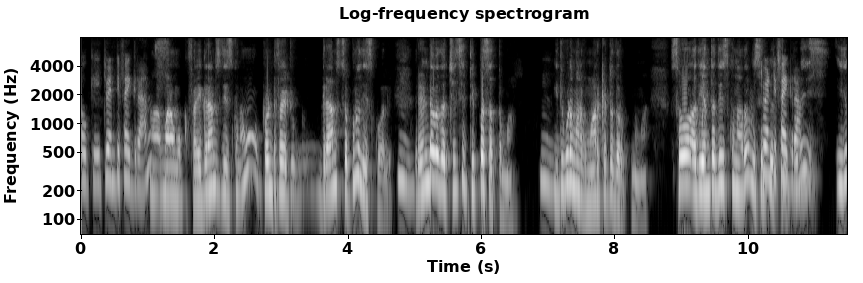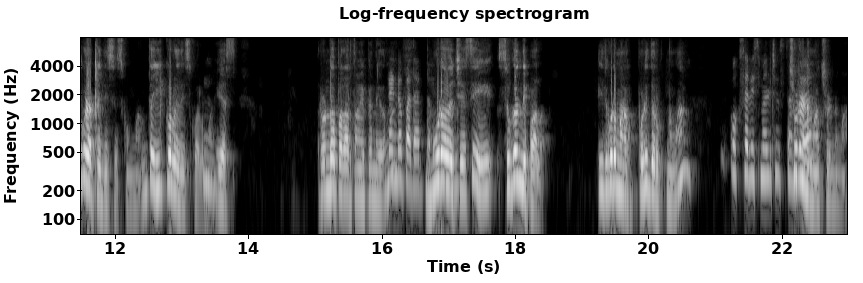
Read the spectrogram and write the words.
ఓకే ట్వంటీ ఫైవ్ ఆ, గ్రామ్స్. మనం ఒక ఫైవ్ గ్రామ్స్ తీసుకున్నాము. ట్వంటీ ఫైవ్ గ్రామ్స్ చొప్పున తీసుకోవాలి. రెండవది వచ్చేసి తిప్పసత్తమ్మ. ఇది కూడా మనకు మార్కెట్లో దొరుకుతుందమ్మా. సో అది ఎంత తీసుకున్నారో ఇది కూడా అట్లే తీసేసుకోమ్మా. అంతా ఈక్వల్గా తీసుకోవాలమ్మా. ఎస్ రెండో పదార్థం అయిపోయింది కదా మూడోది వచ్చేసి సుగంధి పాల. ఇది కూడా మనకు పొడి దొరుకుతుందమ్మా. ఒకసారి స్మెల్ చూస్తాను చూడండి. అమ్మా చూడండి అమ్మా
